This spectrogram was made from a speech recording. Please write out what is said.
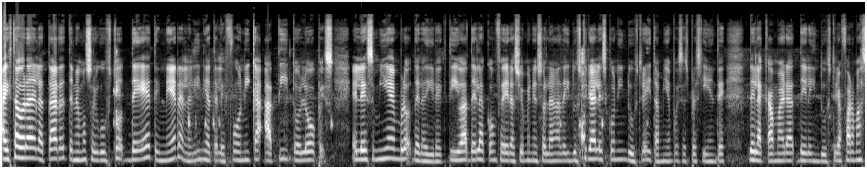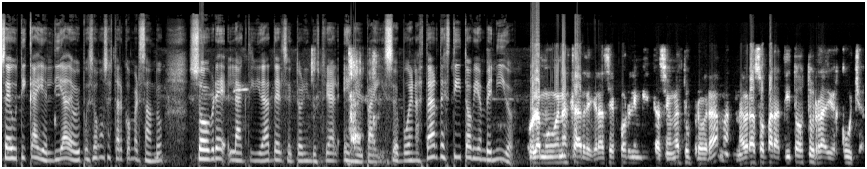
A esta hora de la tarde tenemos el gusto de tener en la línea telefónica a Tito López. Él es miembro de la directiva de la Confederación Venezolana de Industriales con Industria y también pues es presidente de la Cámara de la Industria Farmacéutica y el día de hoy pues vamos a estar conversando sobre la actividad del sector industrial en el país. Buenas tardes Tito, bienvenido. Hola, muy buenas tardes. Gracias por la invitación a tu programa. Un abrazo para ti, todos tus radioescuchas.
